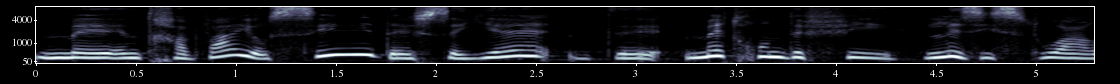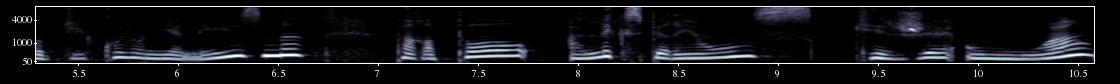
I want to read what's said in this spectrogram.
mais un travail aussi d'essayer de mettre en défi les histoires du colonialisme par rapport à l'expérience que j'ai en moi,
